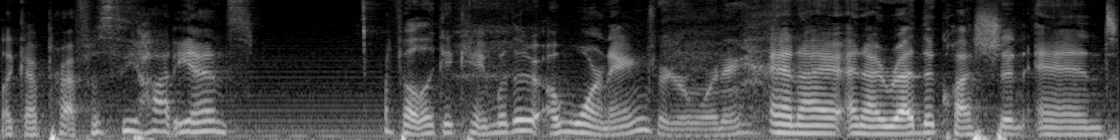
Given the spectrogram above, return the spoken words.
Like I prefaced the audience. I felt like it came with a, a warning Trigger warning. and I and I read the question and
